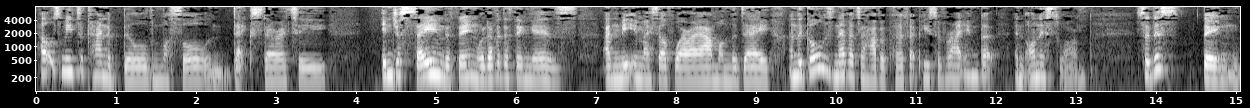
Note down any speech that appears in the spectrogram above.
helps me to kind of build muscle and dexterity in just saying the thing, whatever the thing is, and meeting myself where I am on the day. And the goal is never to have a perfect piece of writing, but an honest one. So this thing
